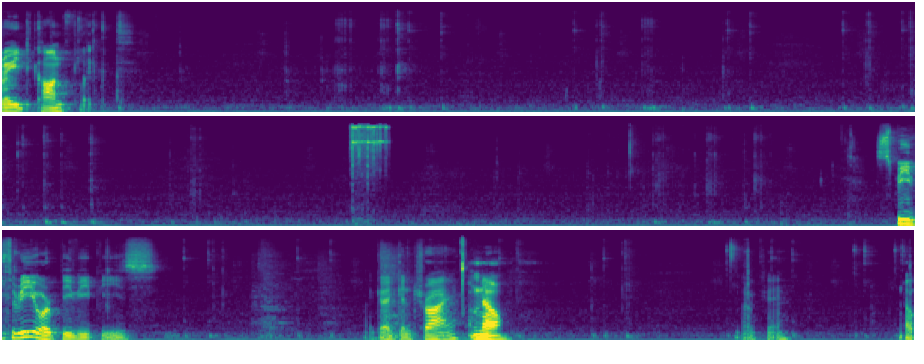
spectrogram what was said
Trade conflict. Speed 3 or PvPs? Like I can try. No, Okay. no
